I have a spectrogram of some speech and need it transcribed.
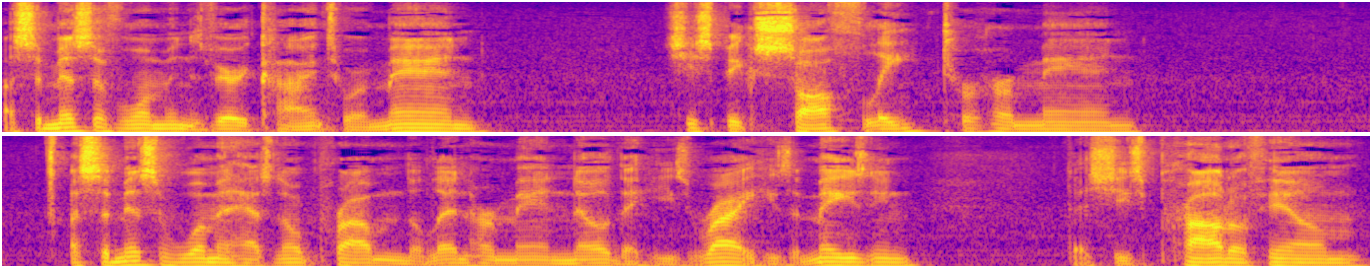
A submissive woman is very kind to her man. She speaks softly to her man. A submissive woman has no problem to letting her man know that he's right, he's amazing, that she's proud of him.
